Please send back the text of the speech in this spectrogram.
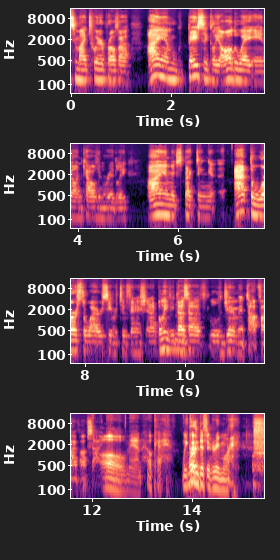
to my Twitter profile. I am basically all the way in on Calvin Ridley. I am expecting at the worst a wide receiver to finish, and I believe he does have legitimate top five upside. Oh man. Okay. We We're- couldn't disagree more.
